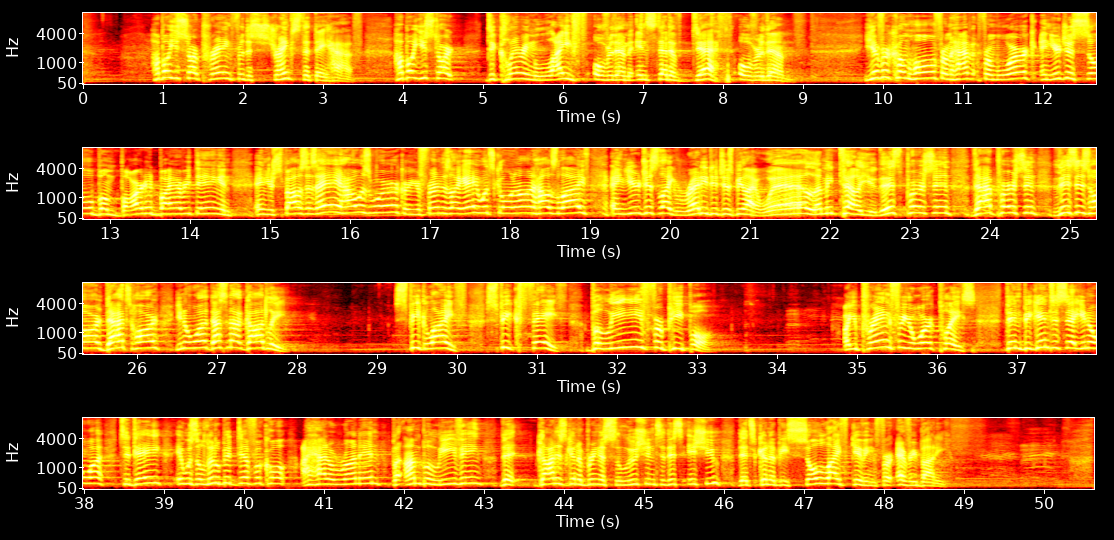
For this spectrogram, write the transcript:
How about you start praying for the strengths that they have? How about you start declaring life over them instead of death over them? You ever come home from have, from work and you're just so bombarded by everything and, and your spouse says, hey, how was work? Or your friend is like, hey, what's going on? How's life? And you're just like ready to just be like, well, let me tell you, this person, that person, this is hard, that's hard. You know what? That's not godly. Speak life, speak faith, believe for people. Are you praying for your workplace? Then begin to say, you know what? Today it was a little bit difficult. I had a run in, but I'm believing that God is gonna bring a solution to this issue that's gonna be so life giving for everybody.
